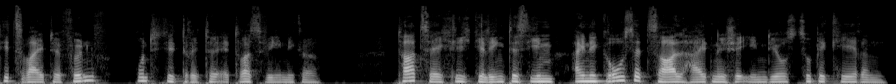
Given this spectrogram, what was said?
die zweite fünf und die dritte etwas weniger. Tatsächlich gelingt es ihm, eine große Zahl heidnischer Indios zu bekehren,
